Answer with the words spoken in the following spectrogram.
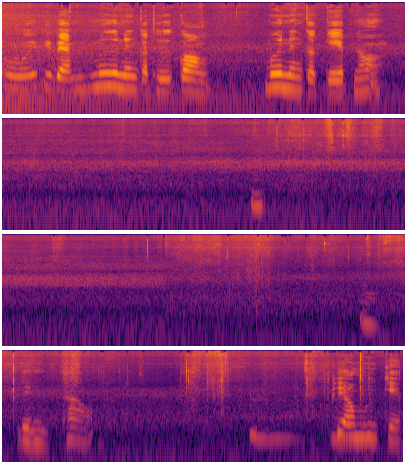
โอ้ย พี่ แบมมือหนึ่งก็ถือกล่อง มือหนึ่งก็เก็บเนาะดินเท่าพี่เอามือเก็บ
